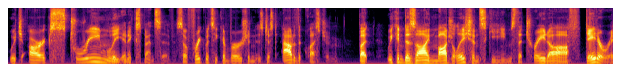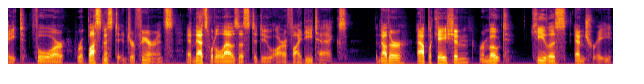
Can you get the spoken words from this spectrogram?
which are extremely inexpensive. So, frequency conversion is just out of the question. But we can design modulation schemes that trade off data rate for robustness to interference, and that's what allows us to do RFID tags. Another application, remote keyless entry.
